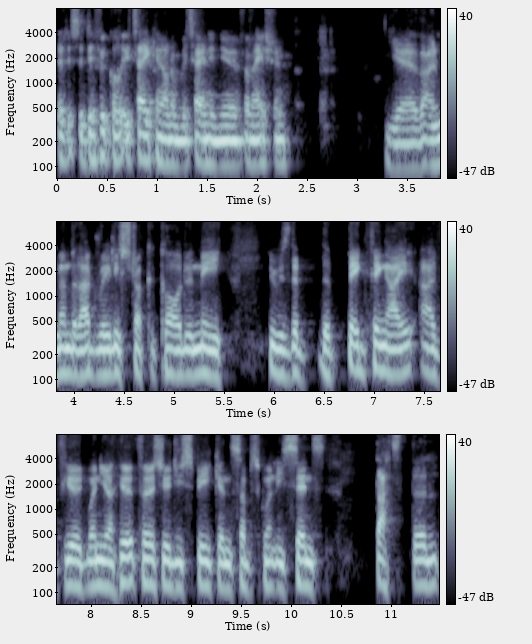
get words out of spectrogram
that it's a difficulty taking on and retaining new information. Yeah, I remember that really struck a chord with me. It was the the big thing I I've heard when you heard, first heard you speak, and subsequently since. That's the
